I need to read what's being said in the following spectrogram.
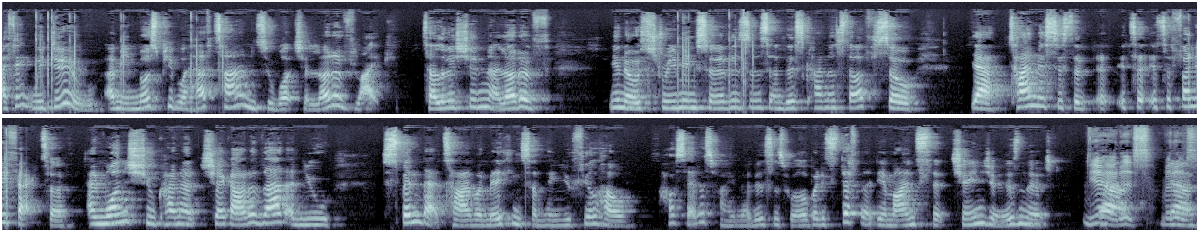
I think we do. I mean, most people have time to watch a lot of like television, a lot of you know streaming services and this kind of stuff. So yeah, time is just a it's a it's a funny factor. And once you kind of check out of that and you spend that time on making something, you feel how how satisfying that is as well. But it's definitely a mindset changer, isn't it? Yeah, yeah. it is. It yeah. Is.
